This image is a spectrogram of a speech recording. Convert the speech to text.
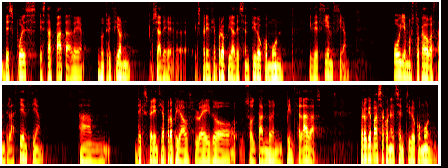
después esta pata de nutrición, o sea, de eh, experiencia propia, de sentido común y de ciencia, hoy hemos tocado bastante la ciencia, de experiencia propia os lo he ido soltando en pinceladas, pero ¿qué pasa con el sentido común?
